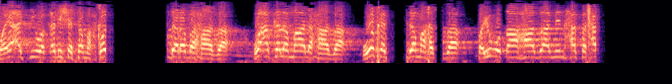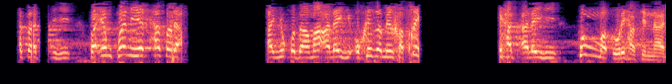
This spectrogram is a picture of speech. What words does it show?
wa yati wa qad shatama ضرب هذا وأكل مال هذا وكدم هذا فيؤطى هذا من حسن amalihi fa in faniyat hasada an yuqda ma alayhi ukhiza min khatihat alayhi thumma turiha fi an-nar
